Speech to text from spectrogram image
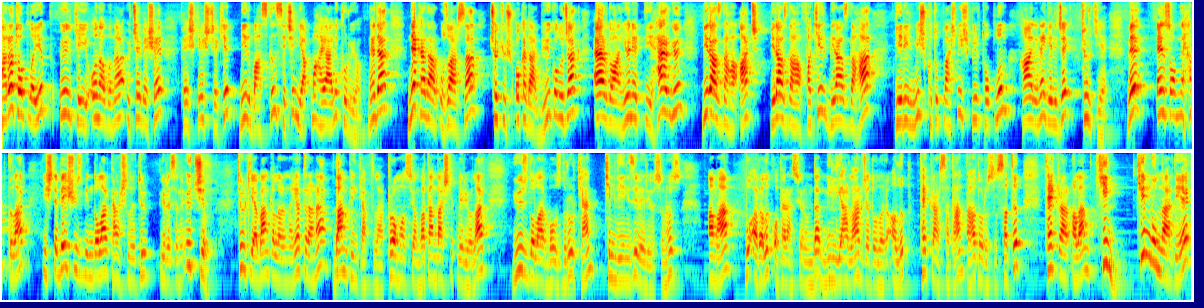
para toplayıp ülkeyi ona buna üçe beşe peşkeş çekip bir baskın seçim yapma hayali kuruyor. Neden? Ne kadar uzarsa çöküş o kadar büyük olacak. Erdoğan yönettiği her gün biraz daha aç, biraz daha fakir, biraz daha gerilmiş, kutuplaşmış bir toplum haline gelecek Türkiye. Ve en son ne yaptılar? İşte 500 bin dolar karşılığı Türk lirasını 3 yıl Türkiye bankalarına yatırana dumping yaptılar. Promosyon, vatandaşlık veriyorlar. 100 dolar bozdururken kimliğinizi veriyorsunuz. Ama bu aralık operasyonunda milyarlarca doları alıp tekrar satan, daha doğrusu satıp tekrar alan kim? Kim bunlar diye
